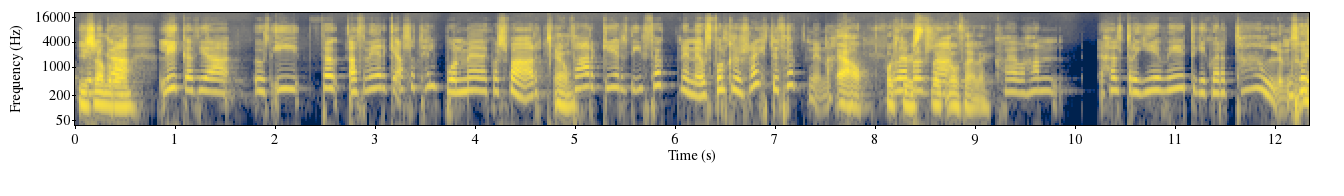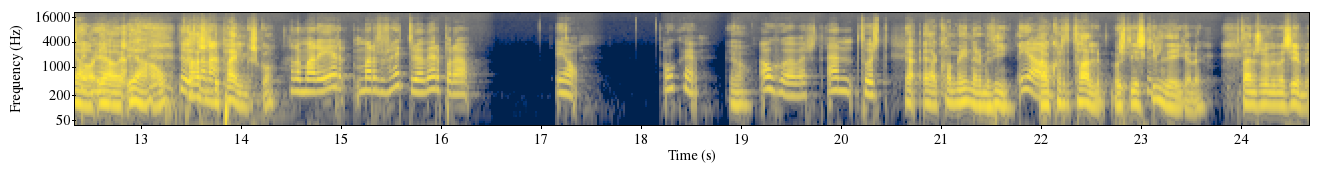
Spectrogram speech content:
í samræðan líka, líka því að, veist, þög, að þau er ekki alltaf tilbúin með eitthvað svar Já. þar gerir þetta í þögninni veist, fólk eru hrætt við þögnina. Já, fólk eru þögn óþægileg. Hvað ef hann heldur að ég veit ekki hvað er að tala um Já, já, já, það er svolítið pæling sko. Þannig að maður er, maður er hrættur að vera bara Já, ok Já. áhugavert, en þú veist Já, eða hvað meinar það með því, eða hvað er það að tala um? Veist, ég skilði þig ekki alveg, það er eins og við maður séum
